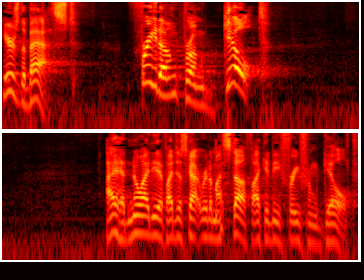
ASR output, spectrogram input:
Here's the best freedom from guilt. I had no idea if I just got rid of my stuff, I could be free from guilt.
